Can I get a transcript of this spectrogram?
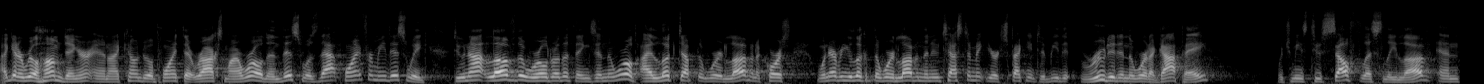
I get a real humdinger and I come to a point that rocks my world, and this was that point for me this week. Do not love the world or the things in the world. I looked up the word love, and of course, whenever you look at the word love in the New Testament, you're expecting it to be rooted in the word agape, which means to selflessly love, and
